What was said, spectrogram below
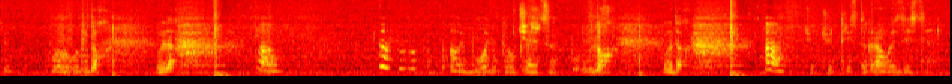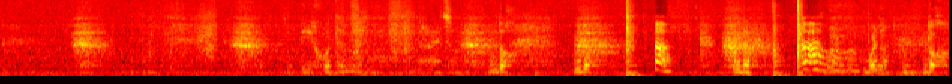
все. Вдох. Выдох. Ау. Ой, больно Получается. Вдох. Выдох. А, Чуть-чуть 300 грамм воздействия. Переход, да, он. Вдох. Выдох. а, Выдох. а, Больно? Вдох.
